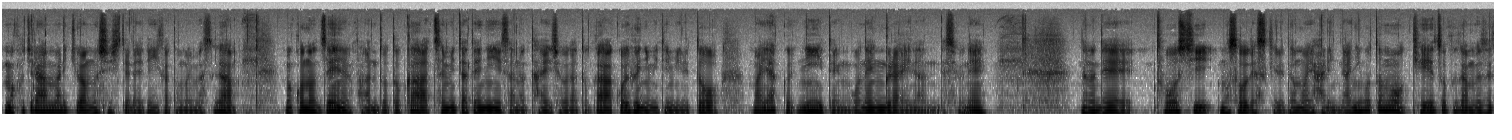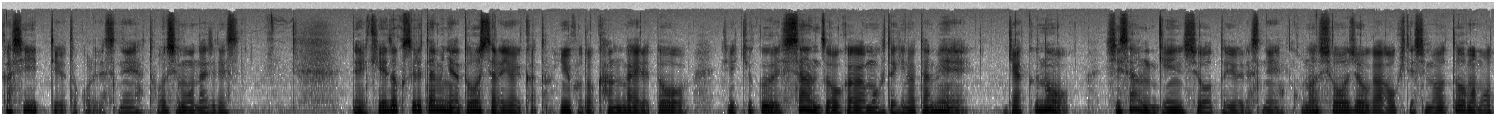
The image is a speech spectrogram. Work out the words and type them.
まあ、こちらあんまり今日は無視していただいていいかと思いますが、まあ、この全ファンドとか積立 NISA の対象だとか、こういうふうに見てみると、まあ、約2.5年ぐらいなんですよね。なので、投資もそうですけれども、やはり何事も継続が難しいっていうところですね。投資も同じです。で、継続するためにはどうしたらよいかということを考えると、結局資産増加が目的のため、逆の資産減少というですね、この症状が起きてしまうと、まあ、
